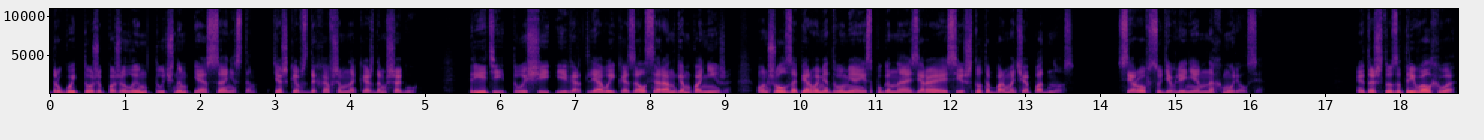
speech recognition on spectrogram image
другой тоже пожилым, тучным и осанистым, тяжко вздыхавшим на каждом шагу. Третий, тощий и вертлявый, казался рангом пониже. Он шел за первыми двумя, испуганно озираясь и что-то бормоча под нос. Серов с удивлением нахмурился. «Это что за три волхва?»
